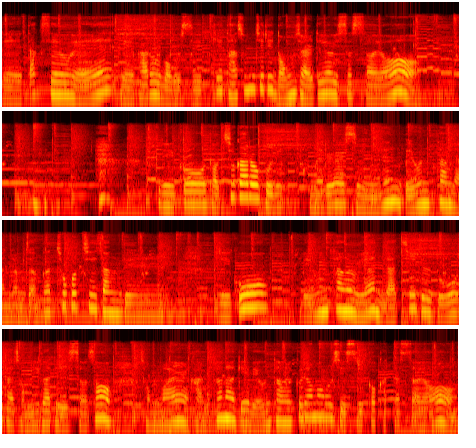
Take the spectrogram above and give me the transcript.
네, 딱새우회. 네, 바로 먹을 수 있게 다 손질이 너무 잘 되어 있었어요. 그리고 더 추가로 구매를 할 수 있는 매운탕 양념장과 초고추장들. 그리고 매운탕을 위한 야채들도 다 정리가 돼 있어서 정말 간편하게 매운탕을 끓여 먹을 수 있을 것 같았어요.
